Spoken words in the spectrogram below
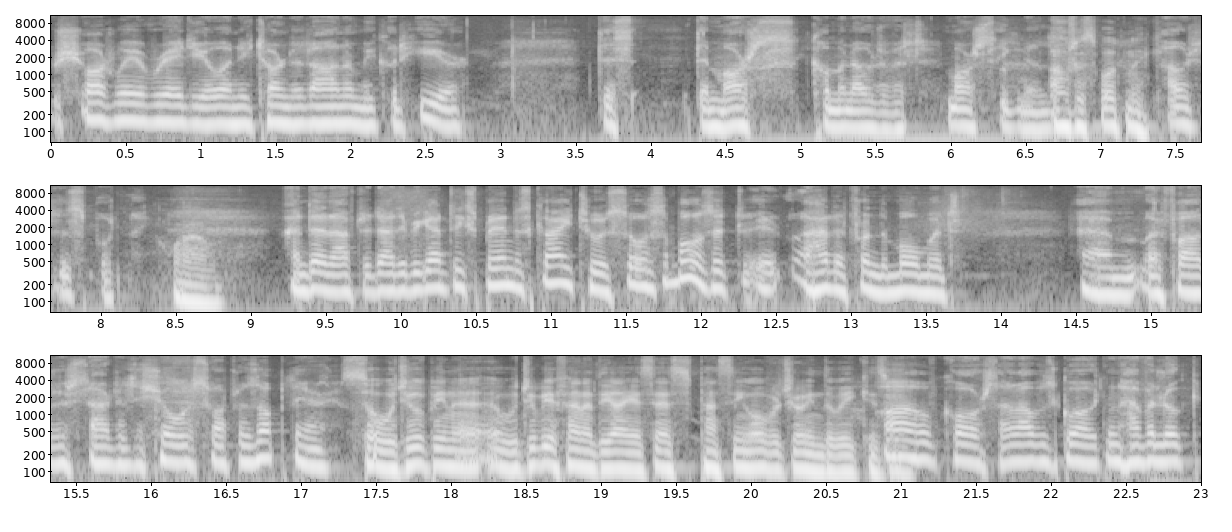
shortwave radio and he turned it on and we could hear this the Morse coming out of it, Morse signals Out of Sputnik. out of the Sputnik. Wow. And then after that, he began to explain the sky to us. So I suppose it, it I had it from the moment um, my father started to show us what was up there. So would you have been a, would you be a fan of the ISS passing over during the week as well? Oh, of course, I'll always go out and have a look.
